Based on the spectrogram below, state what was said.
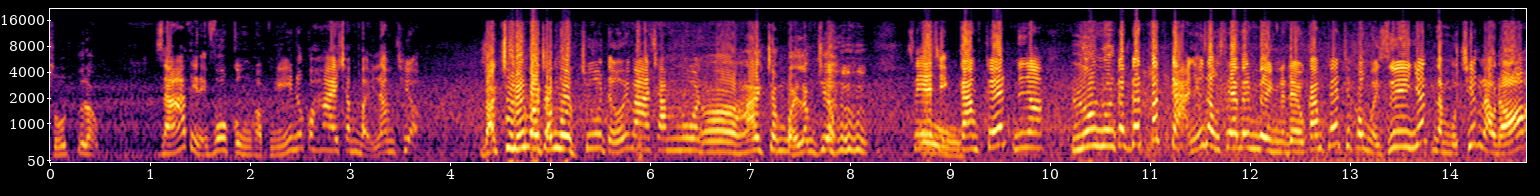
số tự động. Giá thì lại vô cùng hợp lý, nó có 275 triệu. Giá chưa đến 300 luôn. Chưa tới 300 luôn. À, 275 triệu. Xe chỉ Ồ. cam kết nữa nha. Luôn luôn cam kết tất cả những dòng xe bên mình là đều cam kết Chứ không phải duy nhất là một chiếc nào đó.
